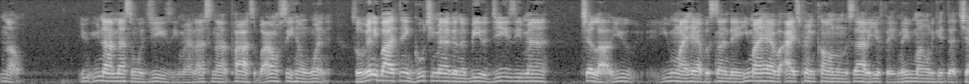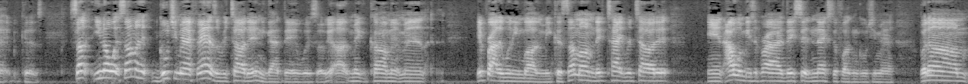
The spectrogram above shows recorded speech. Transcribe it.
no. You you not messing with Jeezy, man. That's not possible. I don't see him winning. So if anybody think Gucci Mane gonna beat a Jeezy man, chill out. You you might have a sundae, you might have an ice cream cone on the side of your face. Maybe you might want to get that checked because some, you know what? Some of Gucci Mane fans are retarded any goddamn way. So I'd make a comment, man. It probably wouldn't even bother me because some of them they type retarded, and I wouldn't be surprised they sitting next to fucking Gucci Mane. But um,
